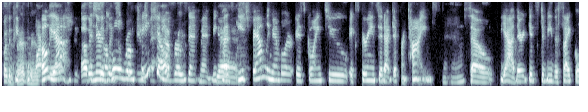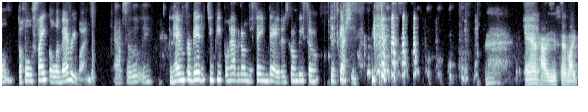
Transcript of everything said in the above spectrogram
for the people who are oh there, yeah. the other and there's a whole rotation of resentment because yes. each family member is going to experience it at different times. Mm-hmm. so yeah there gets to be the cycle the whole cycle of everyone. Absolutely. And heaven forbid if two people have it on the same day there's going to be some discussion. And how you said like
